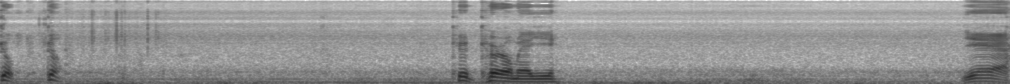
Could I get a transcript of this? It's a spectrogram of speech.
Go. Go. Good girl, Maggie. Yeah.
